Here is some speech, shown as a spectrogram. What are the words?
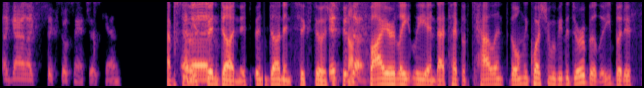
a guy like Sixto Sanchez can. Absolutely, then, it's been done. It's been done, and Sixto has just been, been on fire lately. And that type of talent, the only question would be the durability. But if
